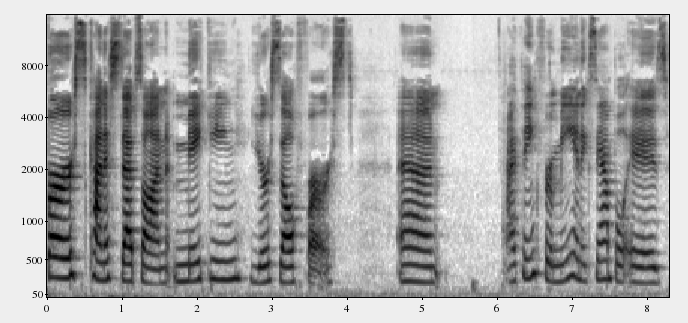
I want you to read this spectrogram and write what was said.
first kind of steps on making yourself first. And I think for me, an example is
